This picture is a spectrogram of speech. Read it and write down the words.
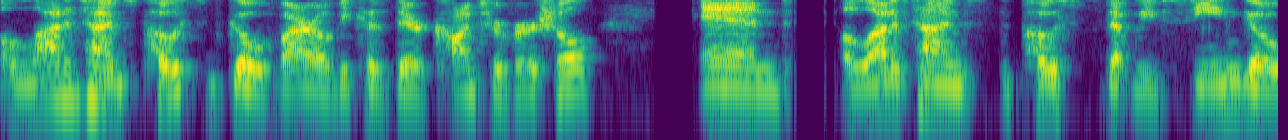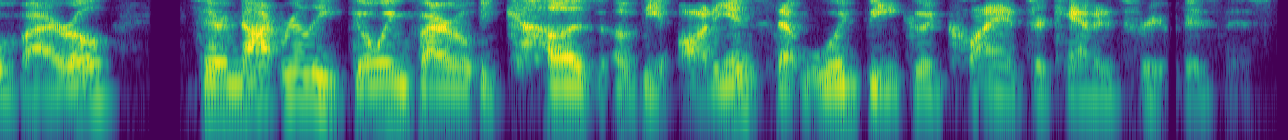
a lot of times posts go viral because they're controversial. And a lot of times the posts that we've seen go viral, they're not really going viral because of the audience that would be good clients or candidates for your business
